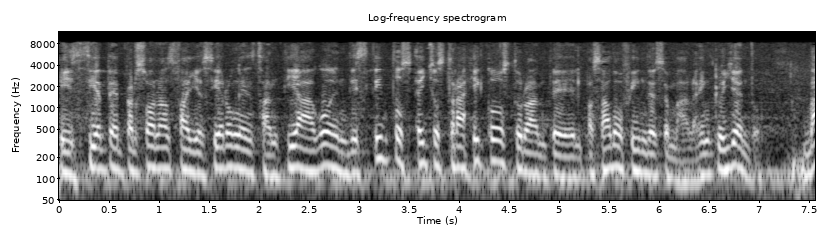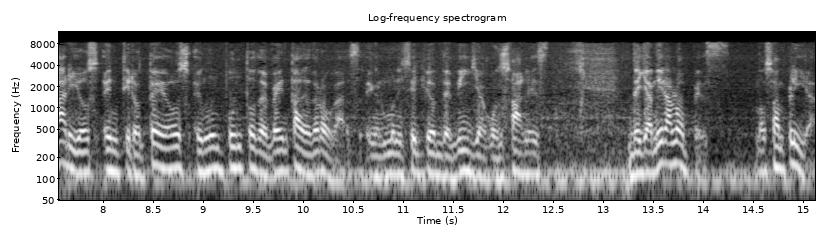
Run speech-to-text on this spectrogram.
y siete personas fallecieron en Santiago en distintos hechos trágicos durante el pasado fin de semana, incluyendo varios en tiroteos en un punto de venta de drogas en el municipio de Villa González. De Yanira López nos amplía.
